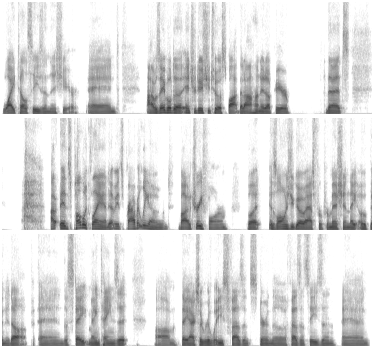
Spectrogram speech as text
whitetail season this year, and I was able to introduce you to a spot that I hunted up here. That's it's public land. It's privately owned by a tree farm, but as long as you go ask for permission, they open it up, and the state maintains it um, they actually release pheasants during the pheasant season. And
